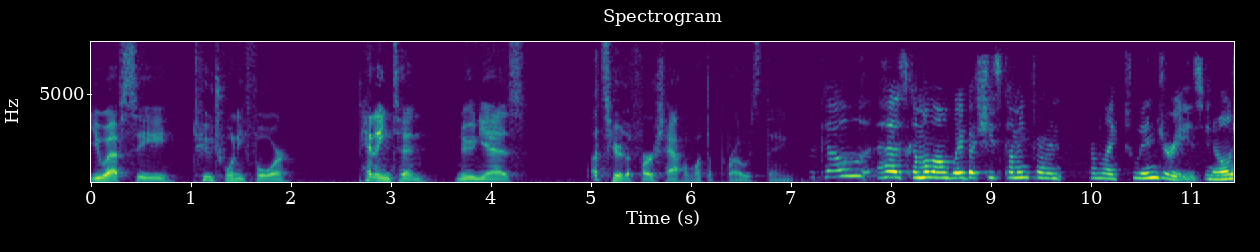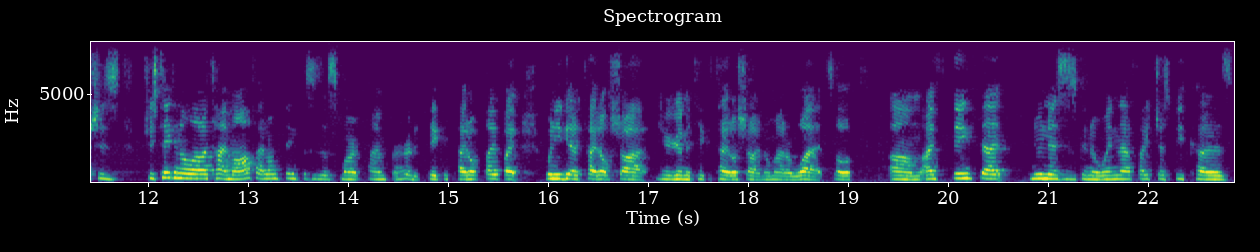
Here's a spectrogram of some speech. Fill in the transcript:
UFC 224, Pennington Nunes. Let's hear the first half of what the pros think. Raquel has come a long way, but she's coming from an from like two injuries. You know, she's she's taken a lot of time off. I don't think this is a smart time for her to take a title fight. But when you get a title shot, you're going to take a title shot no matter what. So um, I think that Nunes is going to win that fight just because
